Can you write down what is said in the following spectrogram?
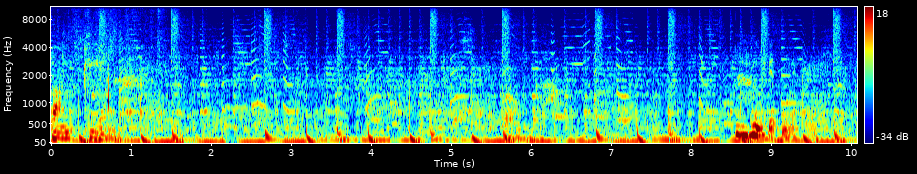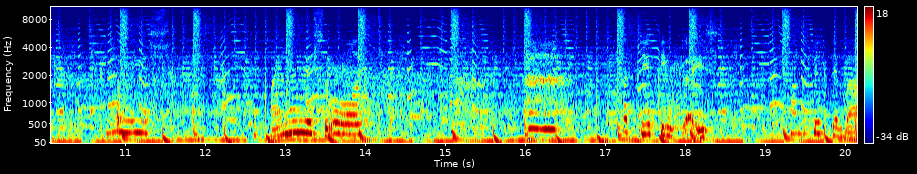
pumpkin. Look at me, Guys, the final result. what do you think guys? How cute diba?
